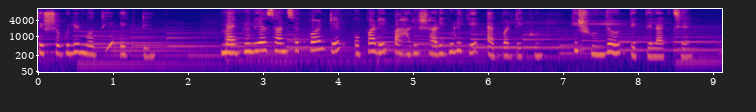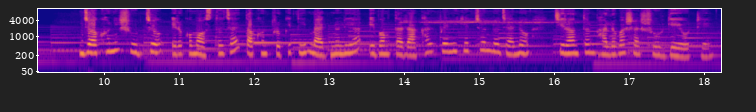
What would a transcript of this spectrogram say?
দৃশ্যগুলির মধ্যে একটি। ম্যাগনোলিয়া সানসেট পয়েন্টের ওপারে পাহাড়ের সারিগুলিকে একবার দেখুন। কি সুন্দর দেখতে লাগছে। যখনই সূর্য এরকম অস্ত যায়, তখন প্রকৃতি ম্যাগনোলিয়া এবং তার রাখাল প্রেমিকের জন্য যেন চিরন্তন ভালোবাসার সুর গেয়ে ওঠে।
